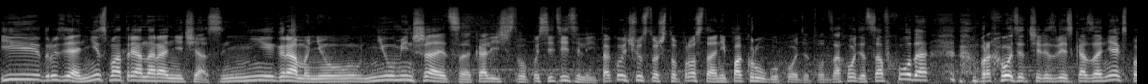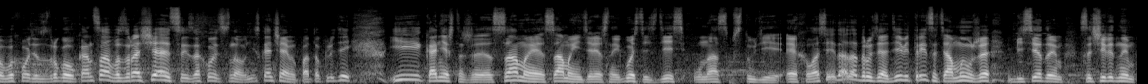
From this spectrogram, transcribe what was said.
И, друзья, несмотря на ранний час, ни грамма не, у- не уменьшается количество посетителей. Такое чувство, что просто они по кругу ходят. Вот заходят со входа, проходят через весь Казань Экспо, выходят с другого конца, возвращаются и заходят снова. Нескончаемый поток людей. И, конечно же, самые-самые интересные гости здесь у нас в студии Эхо Лосей. Да-да, друзья, 9.30, а мы уже беседуем с очередным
